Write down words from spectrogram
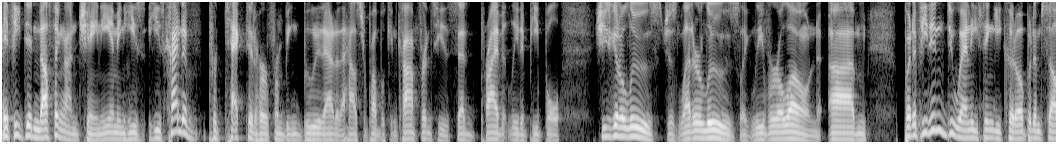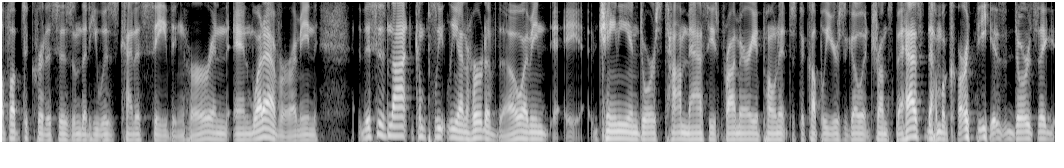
if he did nothing on Cheney, I mean, he's he's kind of protected her from being booted out of the House Republican conference. He has said privately to people, "She's going to lose. Just let her lose. Like leave her alone." Um, but if he didn't do anything, he could open himself up to criticism that he was kind of saving her and and whatever. I mean, this is not completely unheard of, though. I mean, Cheney endorsed Tom Massie's primary opponent just a couple years ago at Trump's behest. Now McCarthy is endorsing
